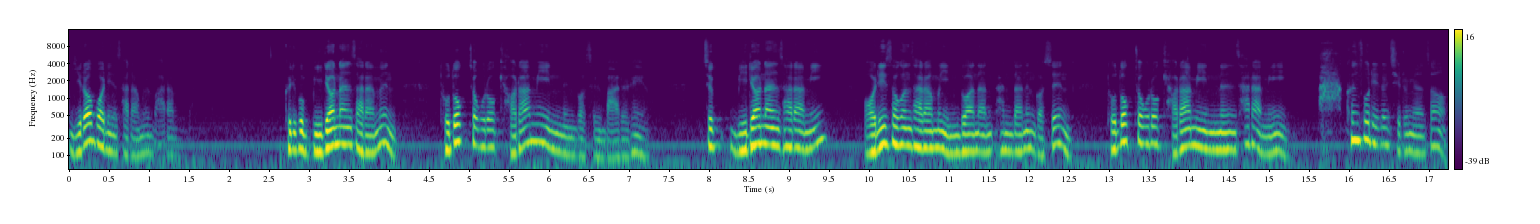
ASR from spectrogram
잃어버린 사람을 말합니다. 그리고 미련한 사람은 도덕적으로 결함이 있는 것을 말을 해요. 즉 미련한 사람이 어리석은 사람을 인도한다는 것은 도덕적으로 결함이 있는 사람이 막 큰 소리를 지르면서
